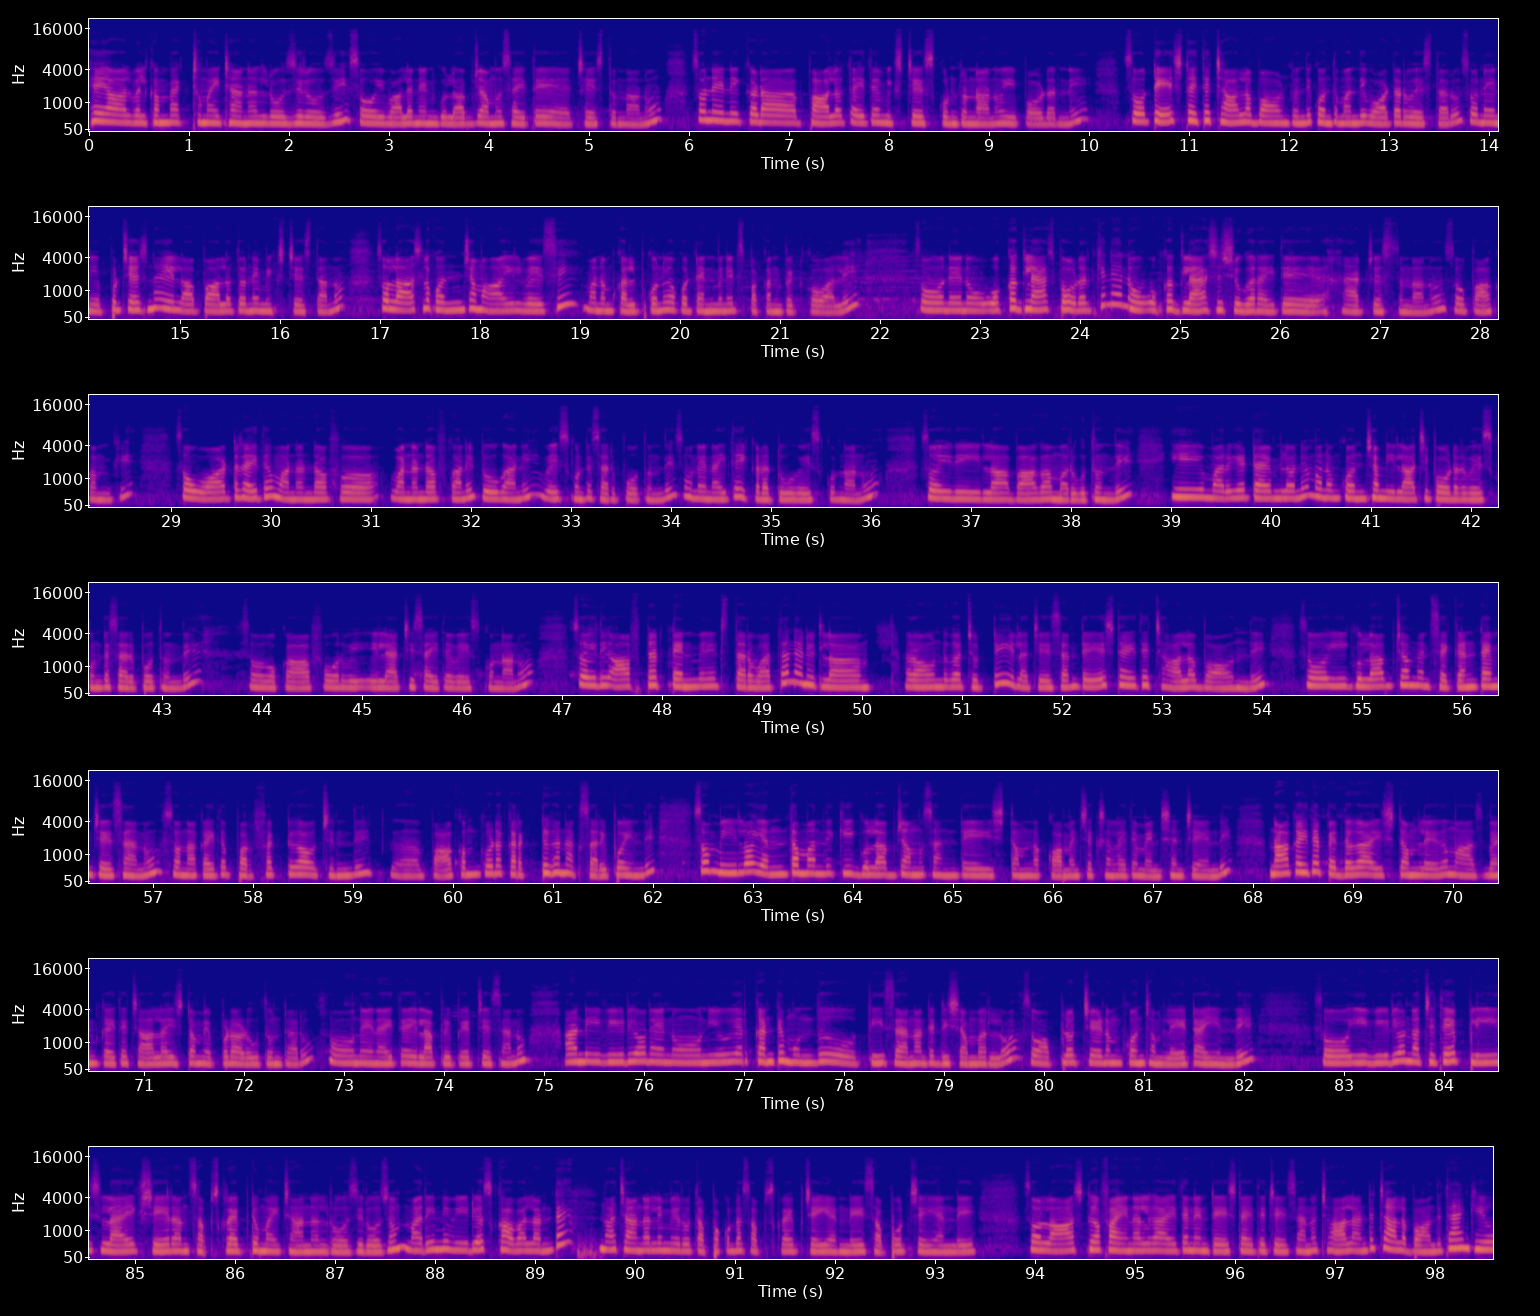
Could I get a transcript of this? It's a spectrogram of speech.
Hey all welcome back to my channel Rosy Rosy. So ఇవాళ నేను గులాబ్ జామున్స్ అయితే చేస్తున్నాను. సో నేను ఇక్కడ పాలతో అయితే మిక్స్ చేసుకుంటున్నాను ఈ పౌడర్ని. సో టేస్ట్ అయితే చాలా బాగుంటుంది. కొంతమంది వాటర్ వేస్తారు. సో నేను ఎప్పుడు చేసినా ఇలా పాలతోనే మిక్స్ చేస్తాను. సో లాస్ట్లో కొంచెం ఆయిల్ వేసి మనం కలుపుకొని ఒక టెన్ మినిట్స్ పక్కన పెట్టుకోవాలి. సో నేను ఒక గ్లాస్ పౌడర్కి నేను ఒక గ్లాస్ షుగర్ అయితే యాడ్ చేస్తున్నాను. సో పాకంకి. సో వాటర్ అయితే one and half one and half కానీ టూ కానీ వేసుకుంటే సరిపోతుంది. సో నేనైతే ఇక్కడ టూ వేసుకున్నాను. సో ఇది ఇలా బాగా మరుగుతుంది. ఈ మరిగే టైంలోనే మనం కొంచెం ఇలాచి పౌడర్ వేసుకుంటే సరిపోతుంది. సో ఒక ఫోర్ ఇలాచీస్ అయితే వేసుకున్నాను. సో ఇది ఆఫ్టర్ టెన్ మినిట్స్ తర్వాత నేను ఇట్లా రౌండ్గా చుట్టి ఇలా చేశాను. టేస్ట్ అయితే చాలా బాగుంది. సో ఈ గులాబ్ జామ్ నేను సెకండ్ టైం చేశాను. సో నాకైతే పర్ఫెక్ట్గా వచ్చింది. పాకం కూడా కరెక్ట్గా నాకు సరిపోయింది. సో మీలో ఎంతమందికి గులాబ్ జాముస్ అంటే ఇష్టం? నాకు కామెంట్ సెక్షన్లో అయితే మెన్షన్ చేయండి. నాకైతే పెద్దగా ఇష్టం లేదు. మా హస్బెండ్కి అయితే చాలా ఇష్టం. ఎప్పుడు అడుగుతుంటారు. సో నేనైతే ఇలా ప్రిపేర్ చేశాను. అండ్ ఈ వీడియో నేను న్యూ ఇయర్ కంటే ముందు తీశాను అంటే డిసెంబర్లో. సో అప్లోడ్ చేయడం కొంచెం లేట్ అయ్యింది. సో ఈ వీడియో నచ్చితే please like share and subscribe to my channel రోజు రోజు. మరిన్ని వీడియోస్ కావాలంటే నా ఛానల్ని మీరు తప్పకుండా సబ్స్క్రైబ్ చేయండి సపోర్ట్ చేయండి. సో లాస్ట్గా ఫైనల్గా అయితే నేను టేస్ట్ అయితే చేశాను. చాలా అంటే చాలా బాగుంది. Thank you.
